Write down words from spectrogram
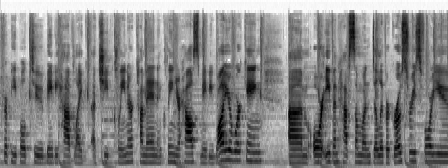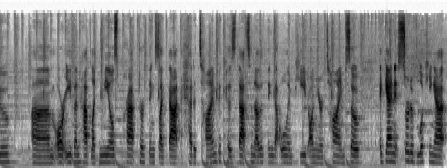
for people to maybe have like a cheap cleaner come in and clean your house maybe while you're working, um, or even have someone deliver groceries for you. Um, or even have like meals prepped or things like that ahead of time because that's another thing that will impede on your time. So again, it's sort of looking at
